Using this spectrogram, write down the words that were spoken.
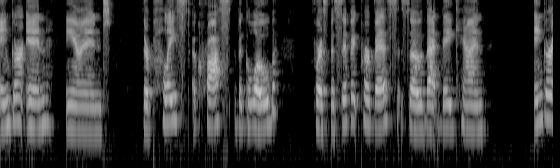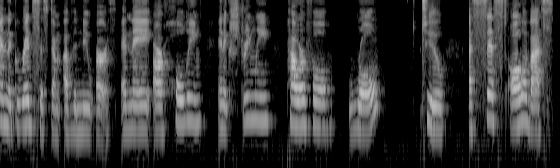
anchor in and they're placed across the globe for a specific purpose so that they can anchor in the grid system of the new earth. And they are holding an extremely powerful role to assist all of us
